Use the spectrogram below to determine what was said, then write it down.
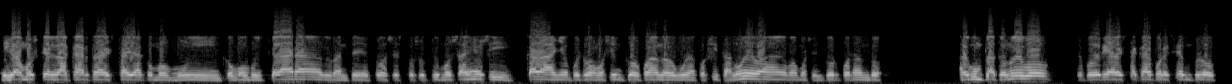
digamos que la carta está ya como muy, como muy clara durante todos estos últimos años y cada año pues vamos incorporando alguna cosita nueva, vamos incorporando algún plato nuevo, se podría destacar, por ejemplo,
